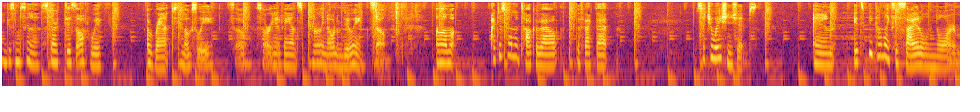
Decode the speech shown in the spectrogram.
I guess I'm just gonna start this off with a rant mostly. So sorry in advance. I don't really know what I'm doing. So, um, I just want to talk about the fact that situationships and it's become like societal norm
